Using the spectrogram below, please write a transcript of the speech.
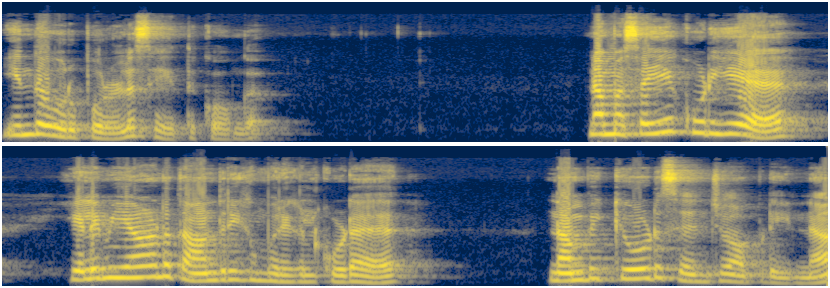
இந்த ஒரு பொருளை சேர்த்துக்கோங்க. நம்ம செய்யக்கூடிய எளிமையான தாந்திரிக முறைகள் கூட நம்பிக்கையோடு செஞ்சோம் அப்படின்னா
